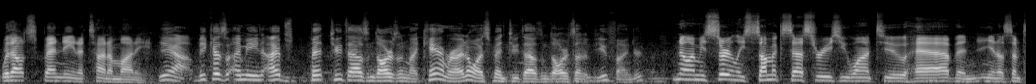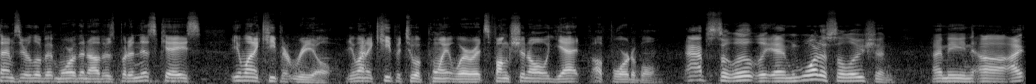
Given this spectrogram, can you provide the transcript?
without spending a ton of money. Yeah, because I mean, I've spent $2,000 on my camera. I don't want to spend $2,000 on a viewfinder. No, I mean certainly some accessories you want to have, and you know sometimes they're a little bit more than others. But in this case, you want to keep it real. You want to keep it to a point where it's functional yet affordable. Absolutely, and what a solution! I mean, uh, I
